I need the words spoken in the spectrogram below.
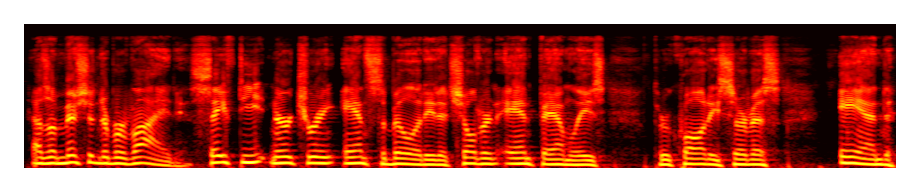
has a mission to provide safety, nurturing, and stability to children and families through quality service and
